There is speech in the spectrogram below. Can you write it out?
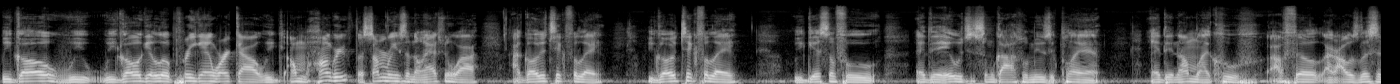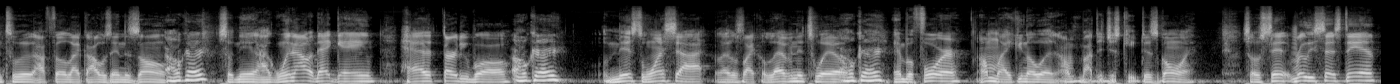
We go, we we go get a little pregame workout. We I'm hungry for some reason. Don't ask me why. I go to Chick Fil A. We go to Chick Fil A. We get some food, and then it was just some gospel music playing. And then I'm like, whew, I felt like I was listening to it. I felt like I was in the zone. Okay, So then I went out that game, had a 30 ball, okay, missed one shot. Like it was like 11 to 12. Okay. And before, I'm like, you know what? I'm about to just keep this going. So since really since then,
